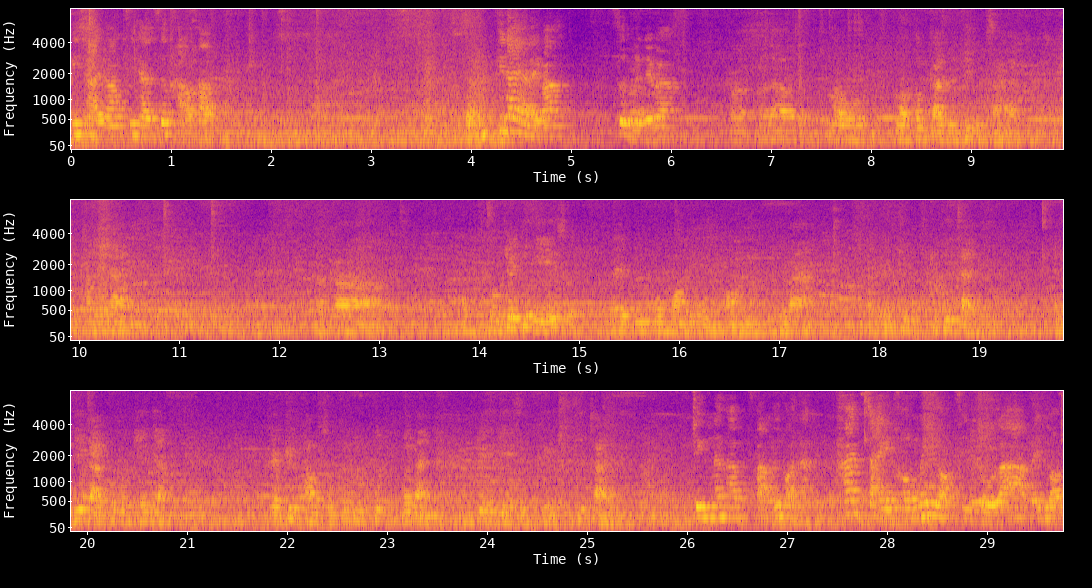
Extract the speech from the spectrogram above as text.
พี่ชายบ้างพี่ชายเสื้อขาวครับ พี่ได้อะไรบ้างสุดเลยได้บ้างก็ได้เราเราต้องการเป็นที่ปรึกษาทำไม่ได้ แล้วก็ผมช่วยที่ดีที่สุดในมุมมองที่ผมมองคือว่าเกิดขึ้นที่ใจอย่างที่การพูดเมื่อกี้เนี่ย เกิดขึ้นความสุขขึ้นขึ้นเมื่อไหร่เนี่ยมันที่ดีสุดคือที่ใจ จริงนะครับฟังไว้ก่อนนะ ถ้าใจเขาไม่ยอมซีโรล่าไม่ยอม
